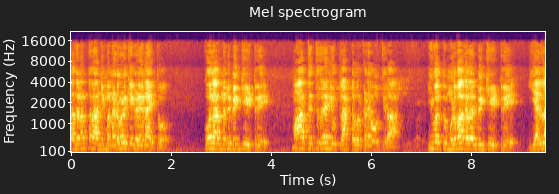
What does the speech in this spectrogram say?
ತದನಂತರ ನಿಮ್ಮ ನಡವಳಿಕೆಗಳೇನಾಯ್ತು? ಕೋಲಾರ್ನಲ್ಲಿ ಬೆಂಕಿ ಇಟ್ರಿ, ಮಾತೆತ್ತಿದ್ರೆ ನೀವು ಕ್ಲಾಕ್ ಟವರ್ ಕಡೆ ಹೋಗ್ತೀರಾ? ಇವತ್ತು ಮುಳಬಾಗಲಲ್ಲಿ ಬೆಂಕಿ ಇಟ್ರಿ, ಎಲ್ಲ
